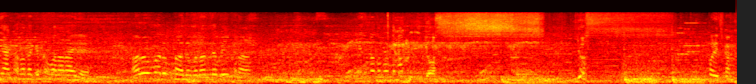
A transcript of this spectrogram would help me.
には体だけ止まらないで。アロマルファーでも何でもいいから。えちょっと待って待ってよしよしこれ時間す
